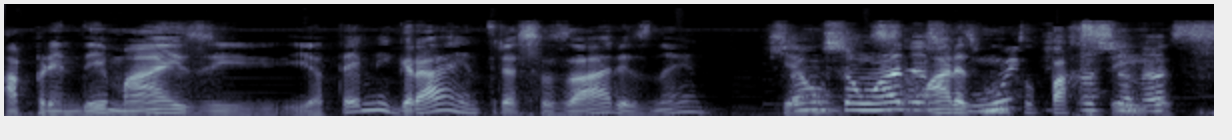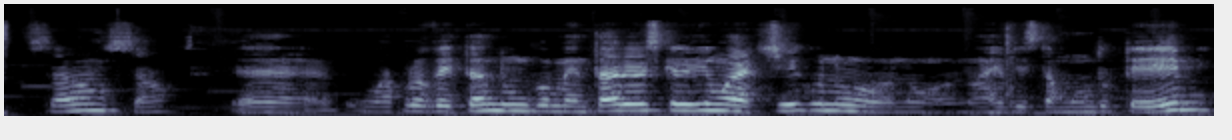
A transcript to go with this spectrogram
aprender mais e, e, até migrar entre essas áreas, né? Que são, é um, são, áreas, são áreas muito, muito parceiras. São, são. É, aproveitando um comentário, eu escrevi um artigo no, no, na revista Mundo PM,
